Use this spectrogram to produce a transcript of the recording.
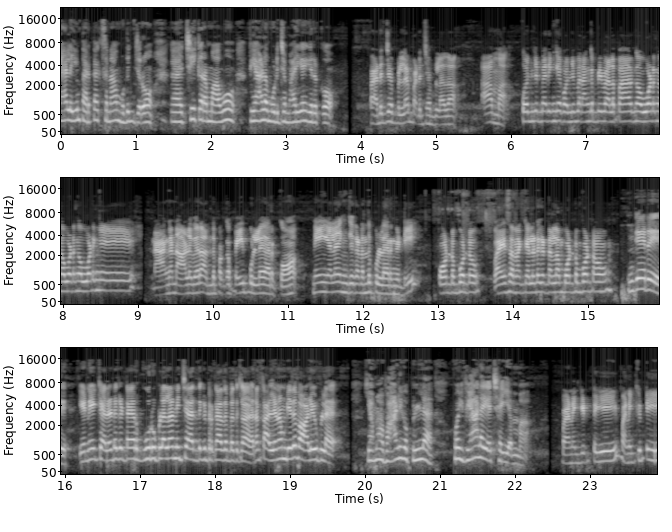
வேலையும் பர்ஃபெக்ஷனா முடிஞ்சிரும். சீக்கிரமாவும் வேலை முடிஞ்ச மாதிரியே இருக்கும். படிச்ச பிள்ளை படிச்ச பிள்ளை தான் ஆமா. கொஞ்சம் பேர் இங்க கொஞ்சம் பேர் அங்க போய் வேலை பாருங்க. ஓடுங்க ஓடுங்க ஓடுங்க. நாங்க நாலு பேர் அந்த பக்கம் போய் புள்ளையா இருக்கோம். நீங்க எல்லாம் இங்க கிடந்து புள்ள இருங்கட்டி போட்டோம் போட்டோம். வயசான கிளடு கட்டெல்லாம் போட்டோம் போட்டோம். இங்க இரு. என்னை கிளடு கிட்ட குரூப்ல எல்லாம் நீ சேர்த்துக்கிட்டு இருக்காத பத்துக்கா. கல்யாணம் முடியாத வாலிப ஏம்மா வாலிப பிள்ளை போய் வேலையை செய்யம்மா. பனிக்கிட்டி பனிக்கிட்டி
